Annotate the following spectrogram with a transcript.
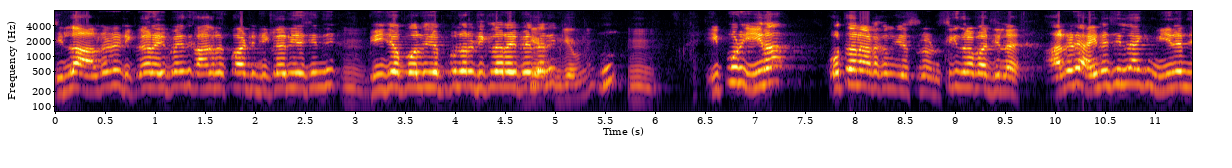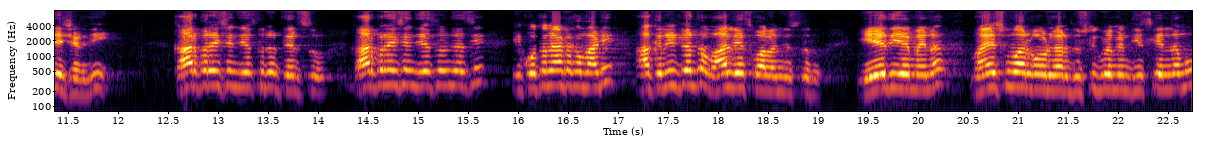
జిల్లా ఆల్రెడీ డిక్లేర్ అయిపోయింది. కాంగ్రెస్ పార్టీ డిక్లేర్ చేసింది. బీజేపీ వాళ్ళు చెప్పుకున్నారు డిక్లేర్ అయిపోయిందని. ఇప్పుడు ఈయన కొత్త నాటకం చేస్తున్నాడు సికింద్రాబాద్ జిల్లా. ఆల్రెడీ అయిన జిల్లాకి మీరేం చేసేది కార్పొరేషన్ చేస్తున్నారు తెలుసు. కార్పొరేషన్ చేస్తున్నారు తెలిసి ఈ కొత్త నాటకం ఆడి ఆ క్రెడిట్ అంతా వాళ్ళు వేసుకోవాలని చూస్తున్నారు. ఏది ఏమైనా మహేష్ కుమార్ గౌడ్ గారి దృష్టికి కూడా మేము తీసుకెళ్ళాము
